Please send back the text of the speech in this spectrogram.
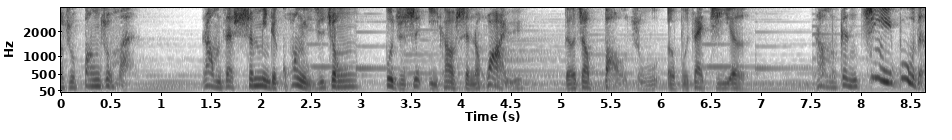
求主帮助我们，让我们在生命的旷野之中，不只是依靠神的话语得着饱足，而不再饥饿；让我们更进一步的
